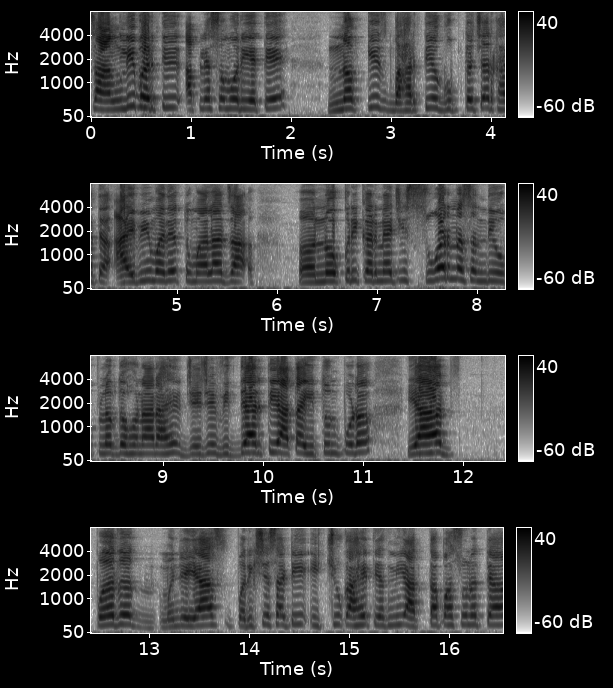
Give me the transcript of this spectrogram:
चांगली भरती आपल्यासमोर येते. नक्कीच भारतीय गुप्तचर खात्या आय बीमध्ये तुम्हाला जा नोकरी करण्याची सुवर्ण संधी उपलब्ध होणार आहे. जे जे विद्यार्थी आता इथून पुढं या पद म्हणजे या परीक्षेसाठी इच्छुक आहेत त्यांनी आत्तापासूनच त्या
